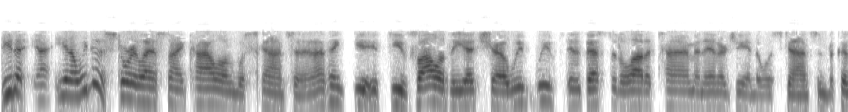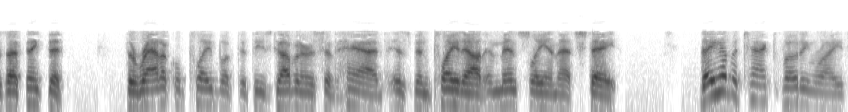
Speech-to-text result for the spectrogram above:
you know, uh, you know, we did a story last night, Kyle, on Wisconsin, and I think if you follow the Ed Show, we've we've invested a lot of time and energy into Wisconsin because I think that the radical playbook that these governors have had has been played out immensely in that state. They have attacked voting rights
